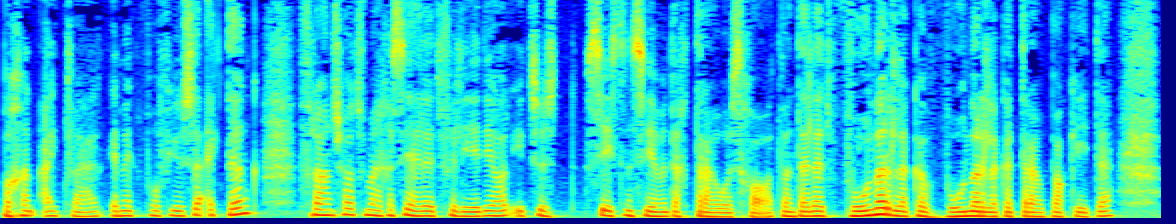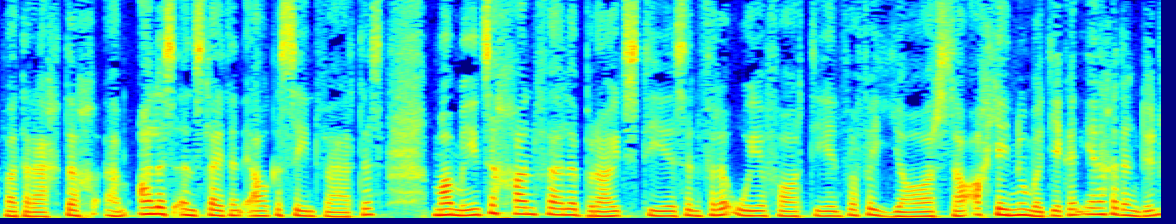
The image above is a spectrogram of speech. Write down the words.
begin uitwerk. En ek wil vir jou sê ek dink Frans wat vir my gesê hulle het verlede jaar iets soos 76 troues gehad want hulle het wonderlike wonderlike troupakkette wat regtig um, alles insluit en elke sent werd is. Maar mense gaan vir hulle bruidstees en vir 'n ooievaartjie en vir verjaarsdae ag jy noem dit jy kan enige ding doen.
